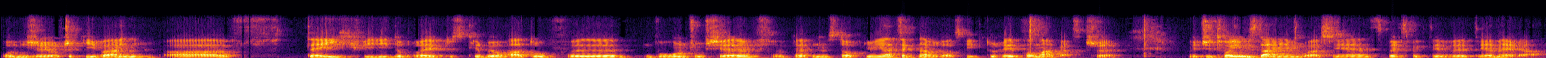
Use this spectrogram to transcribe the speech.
poniżej oczekiwań, w tej chwili do projektu Skry Bełchatów e, włączył się w pewnym stopniu Jacek Nawrocki, który pomaga Skrze. No czy twoim zdaniem właśnie z perspektywy trenera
